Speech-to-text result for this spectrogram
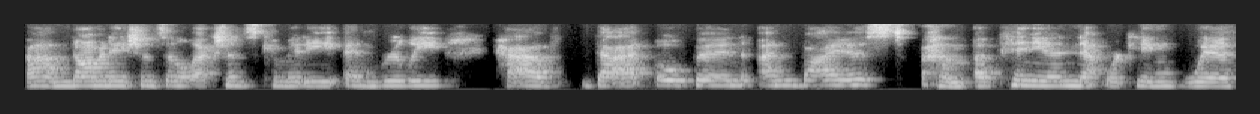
um, nominations and elections committee and really have that open, unbiased um, opinion networking with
